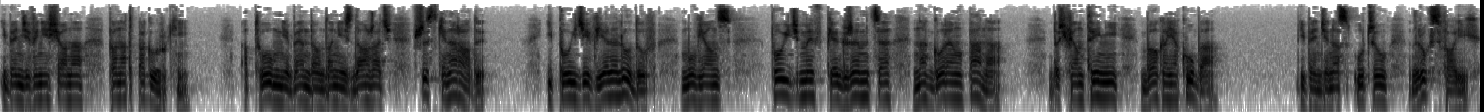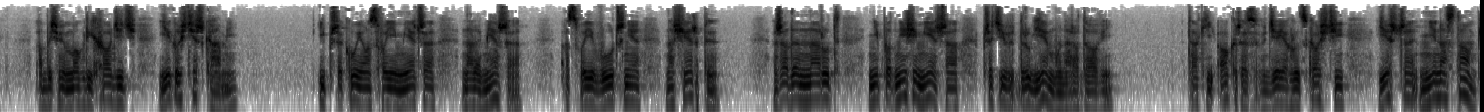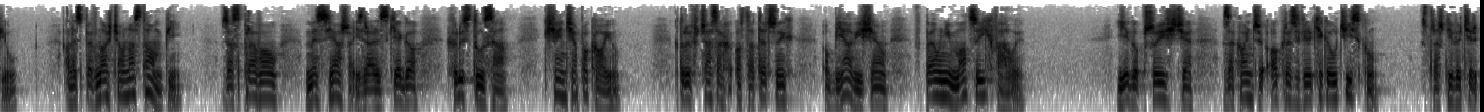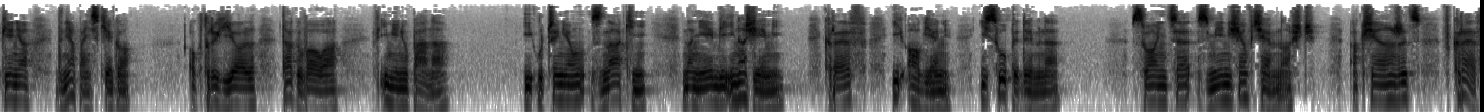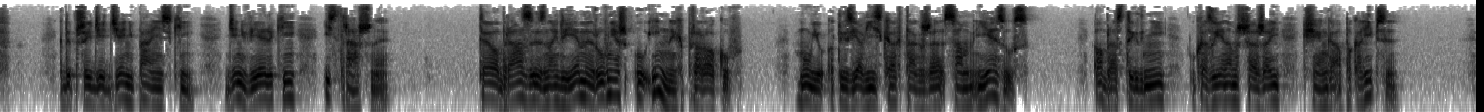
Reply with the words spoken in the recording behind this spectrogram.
i będzie wyniesiona ponad pagórki, a tłumnie będą do niej zdążać wszystkie narody. I pójdzie wiele ludów, mówiąc, pójdźmy w pielgrzymce na górę Pana, do świątyni Boga Jakuba. I będzie nas uczył dróg swoich, abyśmy mogli chodzić Jego ścieżkami i przekują swoje miecze na lemiesze, a swoje włócznie na sierpy. Żaden naród nie podniesie miecza przeciw drugiemu narodowi. Taki okres w dziejach ludzkości jeszcze nie nastąpił, ale z pewnością nastąpi za sprawą Mesjasza Izraelskiego, Chrystusa, Księcia Pokoju, który w czasach ostatecznych objawi się w pełni mocy i chwały. Jego przyjście zakończy okres wielkiego ucisku, straszliwe cierpienia Dnia Pańskiego, o których Joel tak woła w imieniu Pana. I uczynię znaki na niebie i na ziemi, krew i ogień i słupy dymne. Słońce zmieni się w ciemność, a księżyc w krew, gdy przyjdzie dzień pański, dzień wielki i straszny. Te obrazy znajdujemy również u innych proroków. Mówił o tych zjawiskach także sam Jezus. Obraz tych dni ukazuje nam szerzej Księga Apokalipsy.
